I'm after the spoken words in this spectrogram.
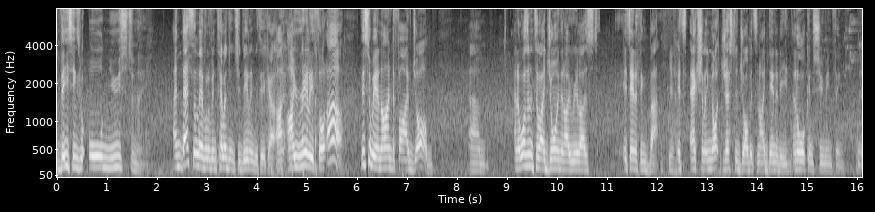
these things were all news to me. And that's the level of intelligence you're dealing with here, Karl. I, I really thought, oh, this will be a nine to five job. Um, and it wasn't until I joined that I realized it's anything but. Yeah. It's actually not just a job, it's an identity, an all consuming thing. Yeah.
